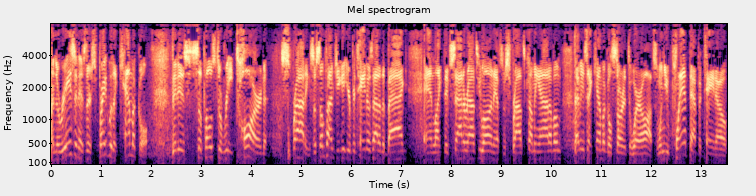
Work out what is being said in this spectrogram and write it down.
And the reason is they're sprayed with a chemical that is supposed to retard sprouting. So sometimes you get your potatoes out of the bag and like they've sat around too long and they have some sprouts coming out of them. That means that chemical started to wear off. So when you plant that potato,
